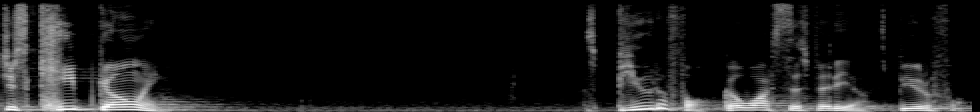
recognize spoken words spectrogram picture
Just keep going. It's beautiful. Go watch this video, it's beautiful.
